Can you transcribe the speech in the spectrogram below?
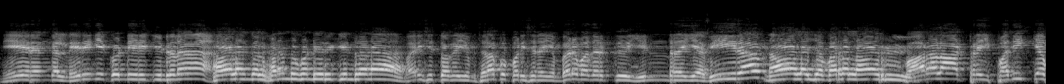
நேரங்கள் நெருங்கிக் கொண்டிருக்கின்றன. காலங்கள் கடந்து கொண்டிருக்கின்றன. பரிசு தொகையும் சிறப்பு பரிசினையும் பெறுவதற்கு இன்றைய வீரம் நாளைய வரலாறு. வரலாற்றை பதிக்க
